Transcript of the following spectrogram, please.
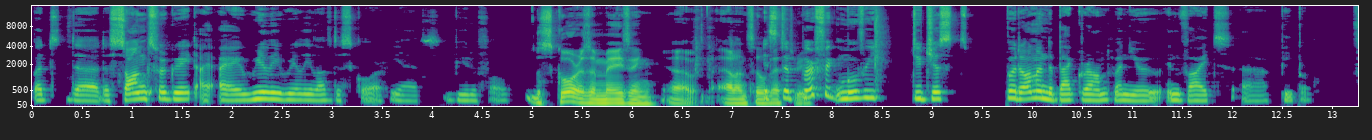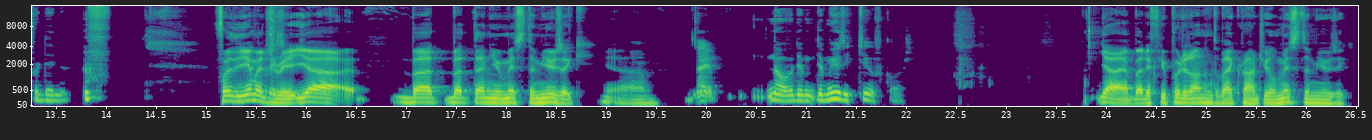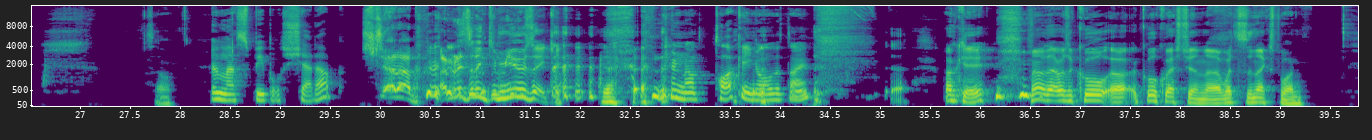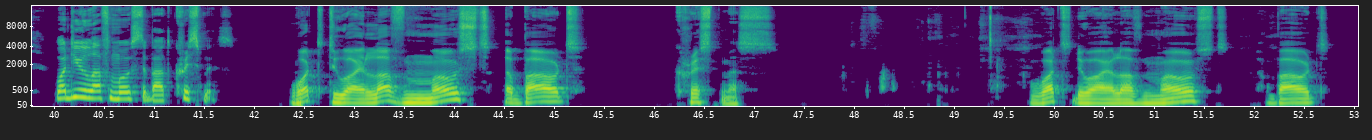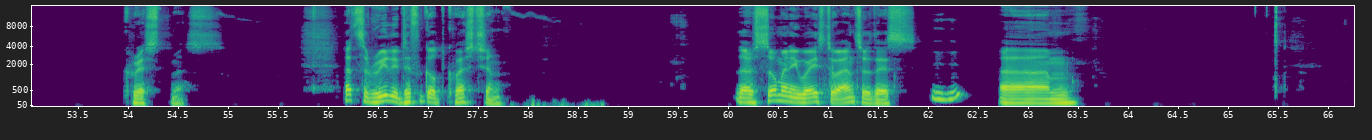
but the the songs were great. I I really really love the score. Yeah, it's beautiful. the score is amazing uh, alan silvestri It's the perfect movie to just put on in the background when you invite uh, people for dinner. for the imagery yeah but but then you miss the music yeah I, no, the the music too, of course. yeah but if you put it on in the background you'll miss the music so Unless people shut up. shut up i'm listening to music They're not talking all the time. Okay. No, that was a cool, uh, a cool question. Uh, what's the next one? What do you love most about Christmas? What do I love most about Christmas? What do I love most about Christmas? That's a really difficult question. There are so many ways to answer this. Mm-hmm. Um,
